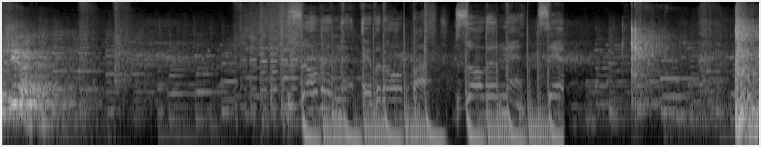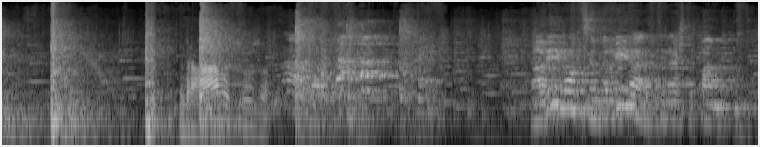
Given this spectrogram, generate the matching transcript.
uživate. Bravo, Suzo. A vi, momci, da vi radite nešto pametno.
